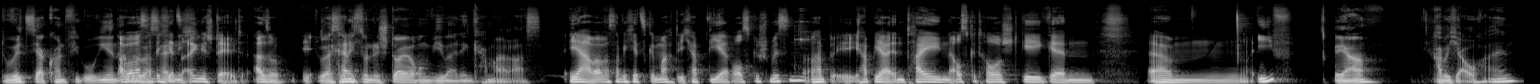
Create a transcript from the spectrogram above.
du willst ja konfigurieren, Aber aber, was habe ich halt jetzt nicht, eingestellt? Also, du hast ja nicht ich, so eine Steuerung wie bei den Kameras. ja, aber was habe ich jetzt gemacht? Ich habe die ja rausgeschmissen und habe hab ja in Teilen ausgetauscht gegen ähm, Eve. Ja, habe ich auch einen.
